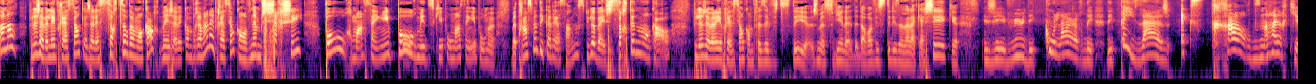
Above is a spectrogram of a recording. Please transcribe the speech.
oh non." Puis là j'avais l'impression que j'allais sortir de mon corps, mais j'avais comme vraiment l'impression qu'on venait me chercher pour m'enseigner, pour m'éduquer, pour m'enseigner, pour me, me transmettre des connaissances. Puis là, ben, je sortais de mon corps. Puis là, j'avais l'impression qu'on me faisait visiter. Euh, je me souviens d'avoir visité les annales akashiques. J'ai vu des couleurs, des, des paysages extraordinaires qui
